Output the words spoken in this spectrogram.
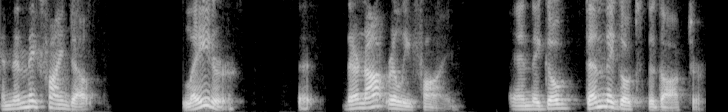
And then they find out later that they're not really fine. And they go, then they go to the doctor.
